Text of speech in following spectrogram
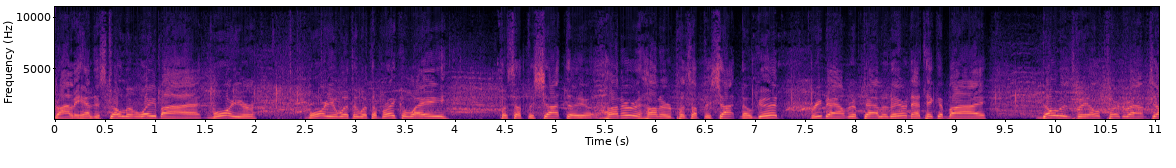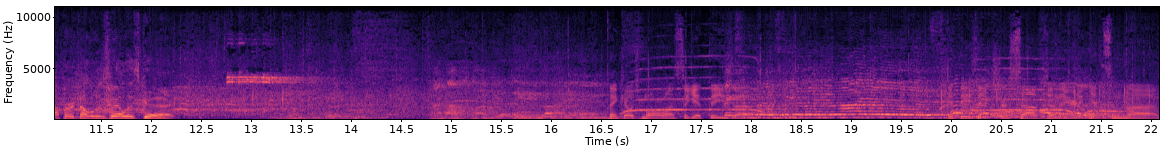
Riley had it stolen away by Moyer. Moyer with it with a breakaway. Puts up the shot to Hunter. Hunter puts up the shot, no good. Rebound ripped out of there. Now taken by Nolensville. Turnaround jumper. Nolensville is good. I think Coach Moore wants to get these uh, get these extra subs in there to get some uh,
